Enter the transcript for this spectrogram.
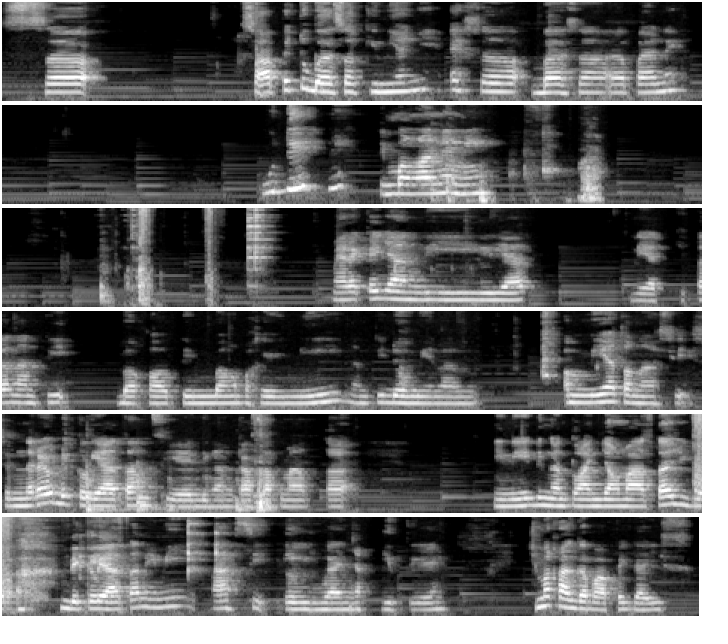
Se se apa itu bahasa kimianya? Eh se bahasa apa nih? Udah nih timbangannya nih. Mereknya jangan dilihat. Lihat kita nanti bakal timbang pakai ini. Nanti dominan mie atau nasi. Sebenarnya udah kelihatan sih ya dengan kasat mata ini. Dengan telanjang mata juga udah kelihatan ini nasi lebih banyak gitu ya. Cuma kagak apa-apa guys.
